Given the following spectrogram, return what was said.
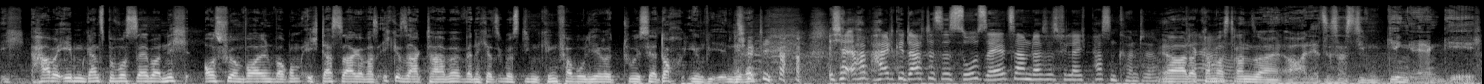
ich habe eben ganz bewusst selber nicht ausführen wollen, warum ich das sage, was ich gesagt habe. Wenn ich jetzt über Stephen King fabuliere, tue ich es ja doch irgendwie indirekt. ja. Ich habe halt gedacht, es ist so seltsam, dass es vielleicht passen könnte. Ja, Keine da kann Ahnung. was dran sein. Oh, jetzt ist das Stephen King, ey, dann gehe ich.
